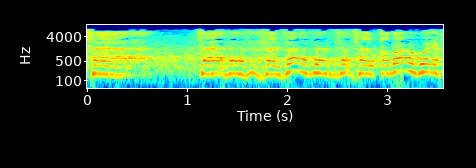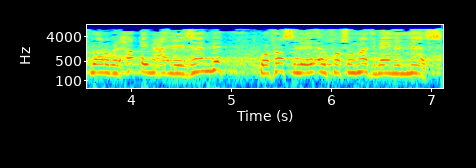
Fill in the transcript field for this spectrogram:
ف فالقضاء هو الإخبار بالحق مع الإلزام به وفصل الخصومات بين الناس.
